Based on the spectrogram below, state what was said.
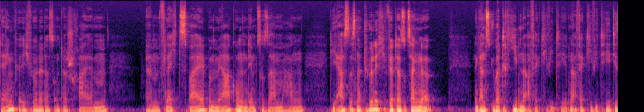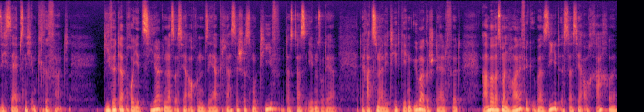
denke, ich würde das unterschreiben. Ähm, vielleicht zwei Bemerkungen in dem Zusammenhang. Die erste ist natürlich, wird da sozusagen eine, eine ganz übertriebene Affektivität, eine Affektivität, die sich selbst nicht im Griff hat. Die wird da projiziert und das ist ja auch ein sehr klassisches Motiv, dass das eben so der, der Rationalität gegenübergestellt wird. Aber was man häufig übersieht, ist, dass ja auch Rache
